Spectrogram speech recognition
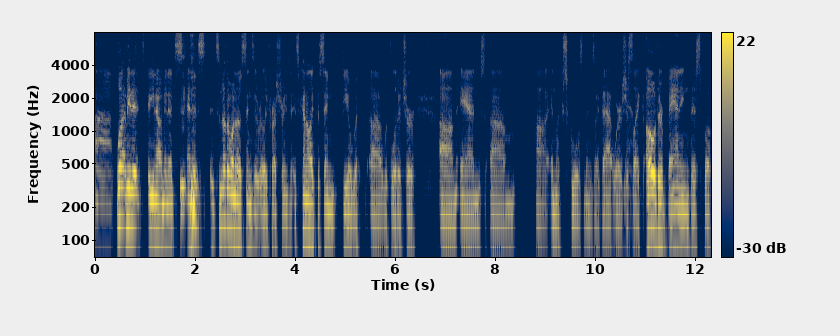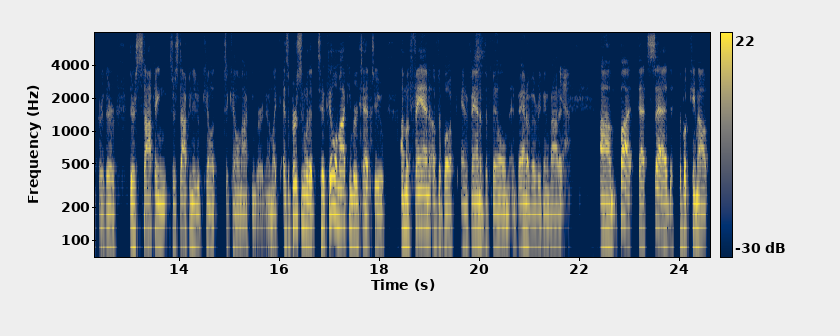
Uh, Well, I mean, it's you know, I mean, it's and it's it's another one of those things that really frustrates. me. It's kind of like the same deal with uh, with literature, um, and um, uh, in like schools and things like that, where it's just like, oh, they're banning this book, or they're they're stopping they're stopping you to kill to kill a mockingbird. And I'm like, as a person with a to kill a mockingbird tattoo, I'm a fan of the book and a fan of the film and fan of everything about it. yeah Um, but that said, the book came out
